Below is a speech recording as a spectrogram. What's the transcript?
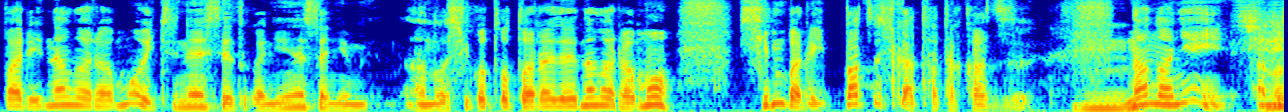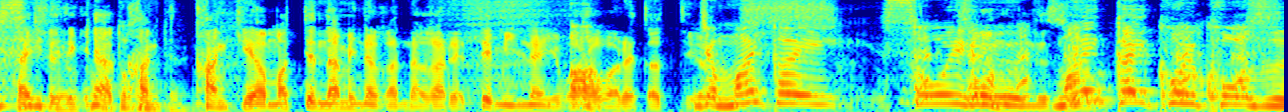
張りながらも1年生とか2年生にあの仕事取られながらもシンバル一発しか叩かず、うん。なのにあの最終的には感知りすぎてる感極まって涙が流れてみんなに笑われたっていう。じゃあ毎回そういうそうなんですよ。毎回こういう構図。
